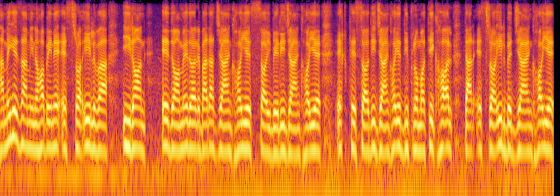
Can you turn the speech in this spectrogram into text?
همه زمینه ها بین اسرائیل و ایران ادامه داره. بعد از جنگ های سایبری جنگ های اقتصادی جنگ های دیپلماتیک حال در اسرائیل به جنگ های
